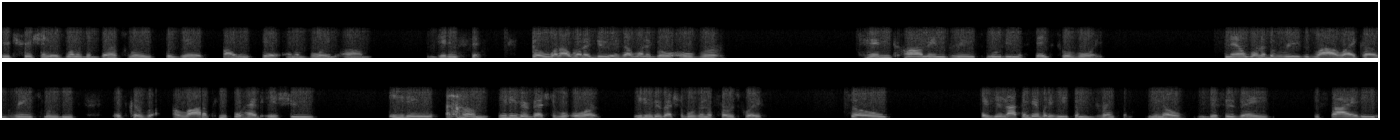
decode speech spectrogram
Nutrition is one of the best ways to get fighting fit and avoid um, getting sick. So what I want to do is I want to go over 10 common green smoothie mistakes to avoid. Now, one of the reasons why I like uh, green smoothies is because a lot of people have issues eating eating their vegetable or eating their vegetables in the first place. So if you're not going to be able to eat them, drink them. You know, this is a society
